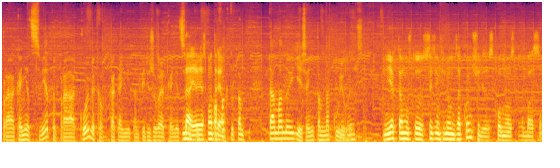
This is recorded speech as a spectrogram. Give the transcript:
про конец света, про комиков, как они там переживают конец света. Да, я- я смотрел. По факту там, там оно и есть, они там накуриваются. Ну, я к тому, что с этим фильмом закончили, с полным расколбасом.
